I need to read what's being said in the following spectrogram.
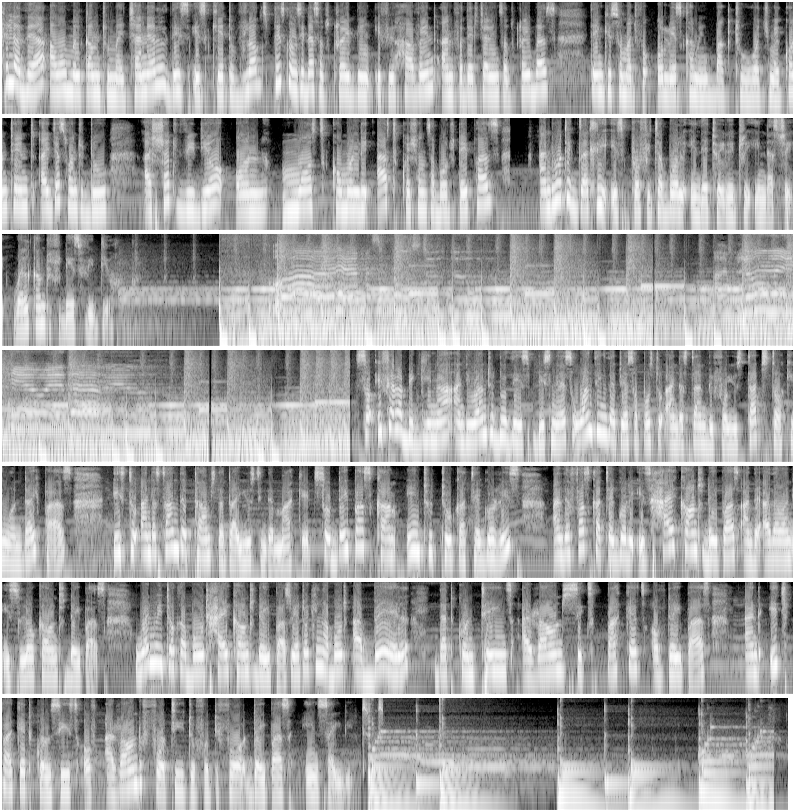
hello there a warm welcome to my channel. This is kate vlogs. Please consider subscribing if you haven't. And for the returning subscribers thank you so much for always coming back to watch my content. I just want to do a short video on most commonly asked questions about diapers and what exactly is profitable in the toiletry industry. Welcome to today's video So if you're a beginner and you want to do this business, one thing that you're supposed to understand before you start talking on diapers is to understand the terms that are used in the market. So diapers come into two categories and the first category is high count diapers and the other one is low count diapers. When we talk about high count diapers, we are talking about a bale that contains around 6 packets of diapers and each packet consists of around 40 to 44 diapers inside it.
